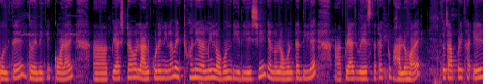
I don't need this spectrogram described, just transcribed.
বলতে, তো এদিকে কড়াই পেঁয়াজটাও লাল করে নিলাম। একটুখানি আমি লবণ দিয়ে দিয়েছি, কেন লবণটা দিলে পেঁয়াজ বেরেস্তাটা একটু ভালো হয়। তো তারপরে এর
